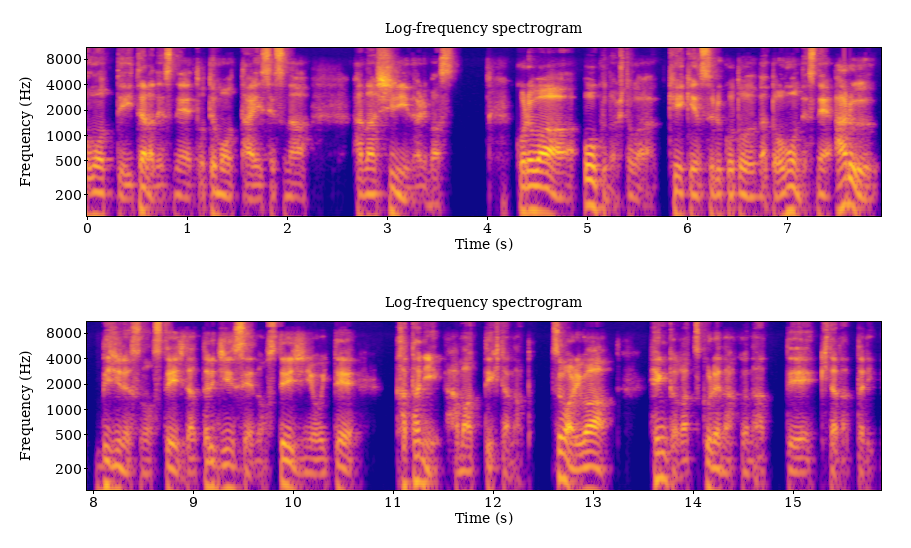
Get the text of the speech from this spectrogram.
思っていたらですね、とても大切な話になります。これは多くの人が経験することだと思うんですね。あるビジネスのステージだったり人生のステージにおいて型にはまってきたなと。つまりは変化が作れなくなってきただったり、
